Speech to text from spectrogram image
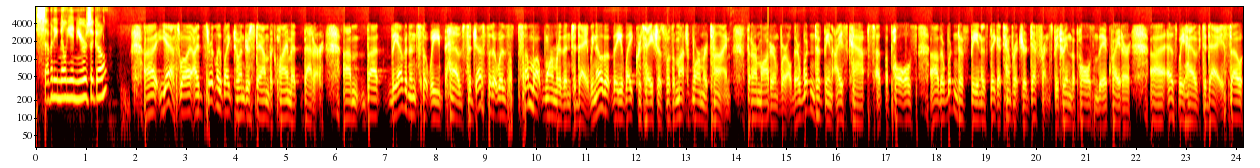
70 million years ago? Uh, yes, well, I'd certainly like to understand the climate better. Um, but the evidence that we have suggests that it was somewhat warmer than today. We know that the late Cretaceous was a much warmer time than our modern world. There wouldn't have been ice caps at the poles. Uh, there wouldn't have been as big a temperature difference between the poles and the equator uh, as we have today. So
